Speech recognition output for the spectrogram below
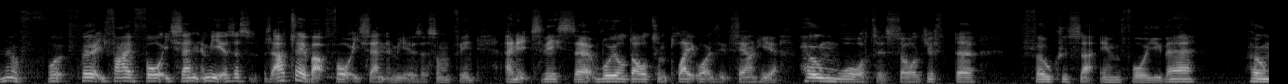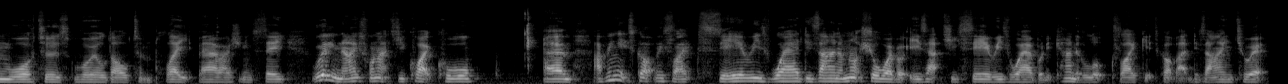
no, 35, 40 centimetres, I'd say about 40 centimetres or something, and it's this uh, Royal Doulton plate, what does it say on here? Home Waters, so I'll just uh, focus that in for you there. Home Waters Royal Doulton plate there, as you can see. Really nice one, actually quite cool. Um, I think it's got this like series ware design. I'm not sure whether it is actually series ware, but it kind of looks like it's got that design to it.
